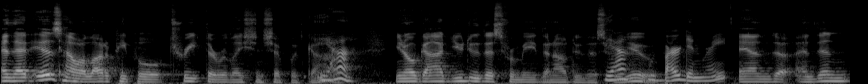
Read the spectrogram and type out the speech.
And that is how a lot of people treat their relationship with God. Yeah. You know, God, you do this for me, then I'll do this yeah, for we you. bargain, right? and uh, and then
